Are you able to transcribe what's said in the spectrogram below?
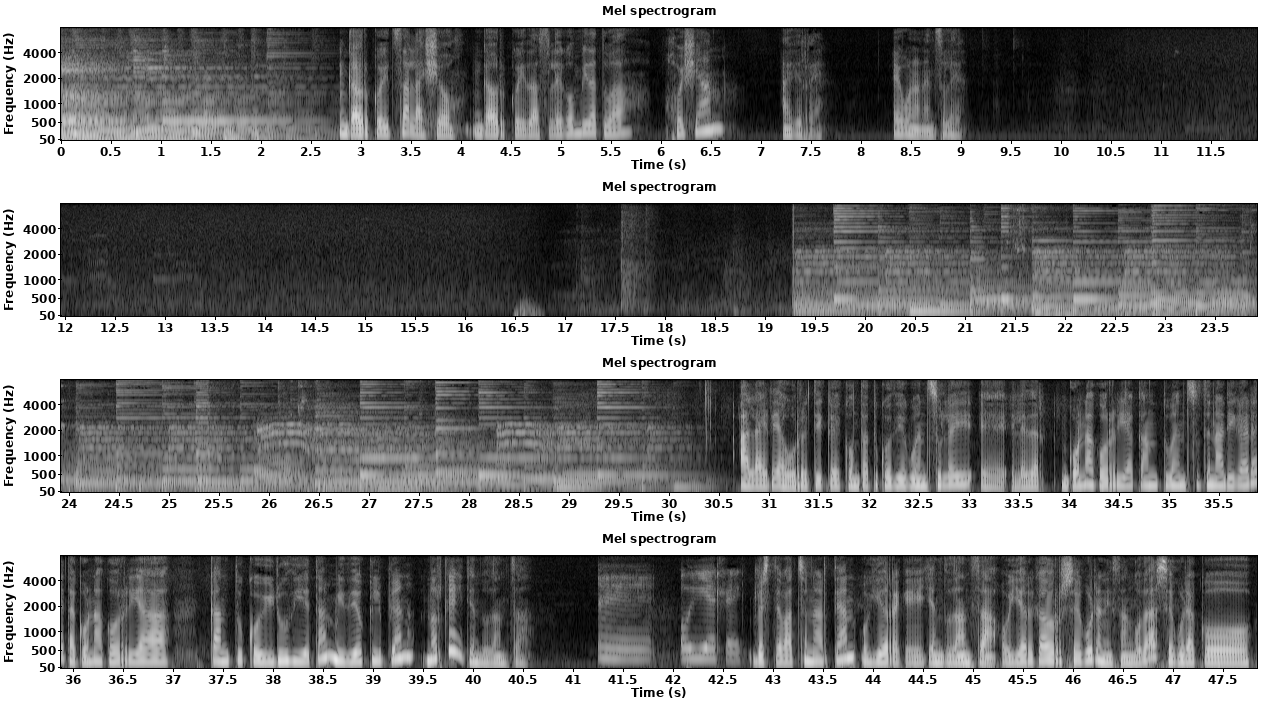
Gaurko hitza laxo, gaurko idazle gonbidatua, Josean Agirre. Egunon entzule. Hala ere, aurretik eh, kontatuko diegu entzulei, e, eleder, gona gorria kantu entzuten ari gara, eta gona gorria kantuko irudietan, bideoklipean, nork egiten du dantza? E, oierrek. Beste batzuen artean, oierrek egiten du dantza. Oier gaur seguran izango da, segurako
